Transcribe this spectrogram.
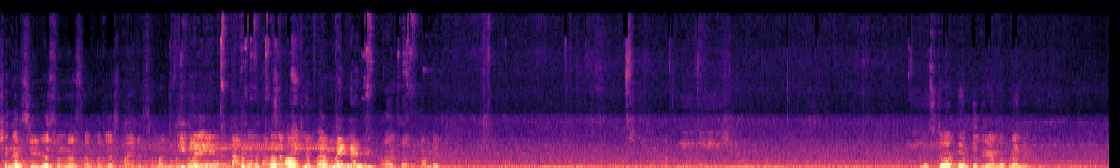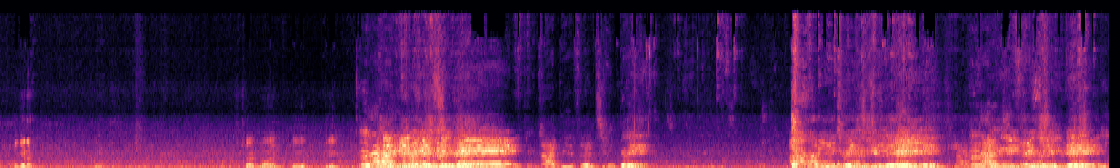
చిన్న సీరియస్ ఉండదు సార్ కొద్దిగా స్మైల్ ఇస్తే మంచి. స్టార్ట్ వన్ టూ త్రీ అన్నప్పుడు అనండి. ఓకేనా? Start one, two, three. Happy, Happy Friendship Day! Happy Friendship Day! Happy Friendship Day! Happy Friendship Day!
